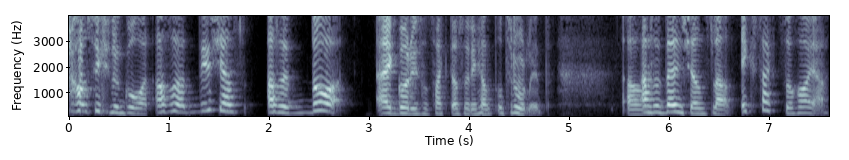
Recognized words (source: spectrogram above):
hoppar av cykeln och går. Alltså det känns, alltså då äh, går det ju så sakta så det är helt otroligt. Ja. Alltså den känslan, exakt så har jag.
